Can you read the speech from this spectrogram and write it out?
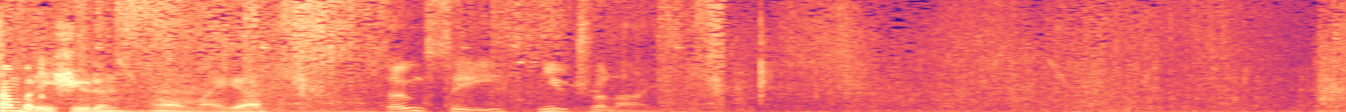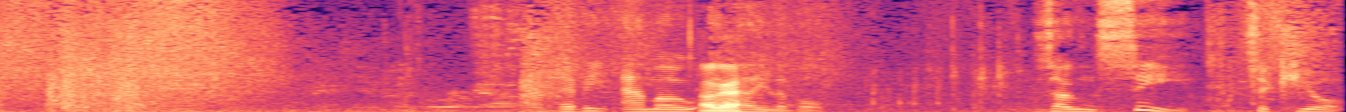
Somebody shoot him. Oh my god. Zone C neutralized. Heavy ammo Okay. available. Zone C secure.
